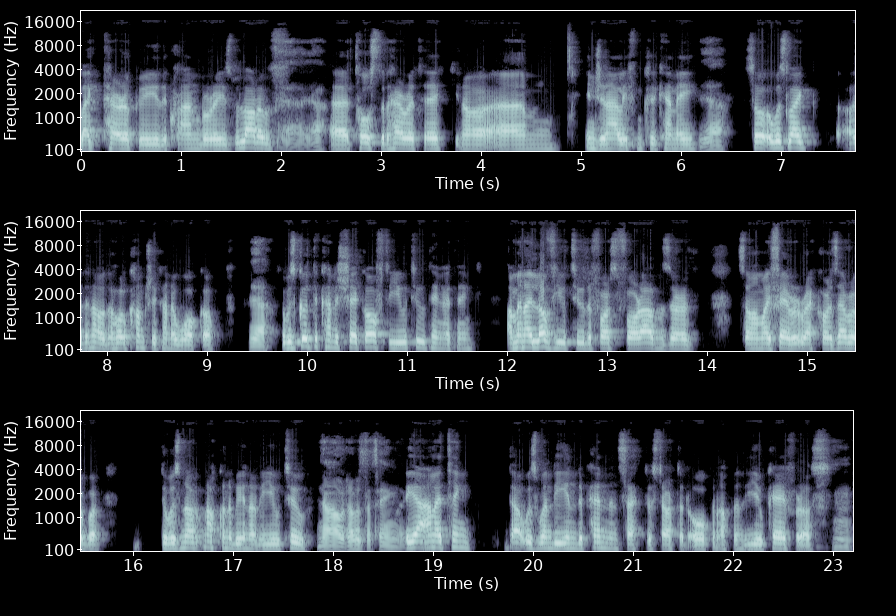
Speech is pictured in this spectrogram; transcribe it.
Like Therapy, the Cranberries, a lot of Yeah, yeah, uh, Toasted Heretic, you know, um, Engine Alley from Kilkenny. yeah. So it was like, I don't know, the whole country kind of woke up. Yeah. It was good to kind of shake off the U2 thing, I think. I mean, I love U2. The first four albums are some of my favorite records ever, but there was not, not going to be another U2. No, that was the thing. Like, Yeah, and I think that was when the independent sector started to open up in the UK for us. Mm.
